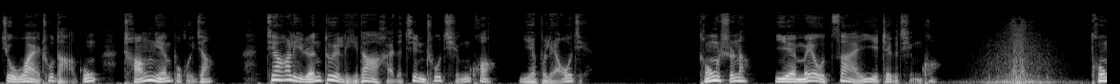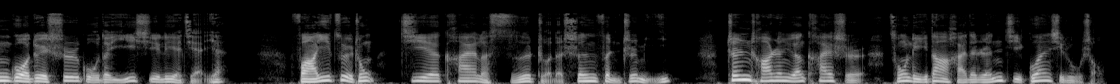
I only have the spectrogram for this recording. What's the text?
就外出打工，常年不回家，家里人对李大海的进出情况也不了解，同时呢也没有在意这个情况。通过对尸骨的一系列检验，法医最终揭开了死者的身份之谜。侦查人员开始从李大海的人际关系入手，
